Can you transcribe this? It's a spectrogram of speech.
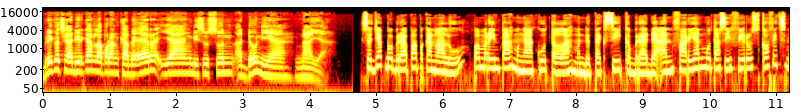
Berikut saya hadirkan laporan KBR yang disusun Adonia Naya. Sejak beberapa pekan lalu, pemerintah mengaku telah mendeteksi keberadaan varian mutasi virus COVID-19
